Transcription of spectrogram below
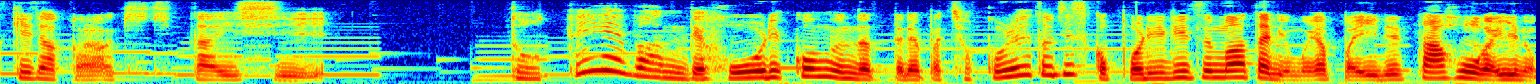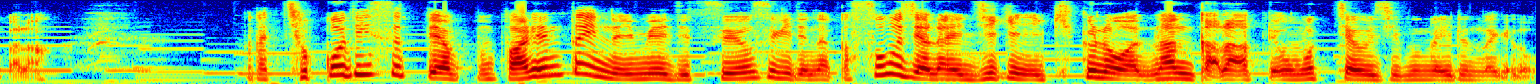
好きだから聞きたいし、土定番で放り込むんだったらやっぱチョコレートディスコポリリズムあたりもやっぱ入れた方がいいのかな。なんかチョコディスってやっぱバレンタインのイメージ強すぎてなんかそうじゃない時期に聞くのはなんかなって思っちゃう自分がいるんだけど。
